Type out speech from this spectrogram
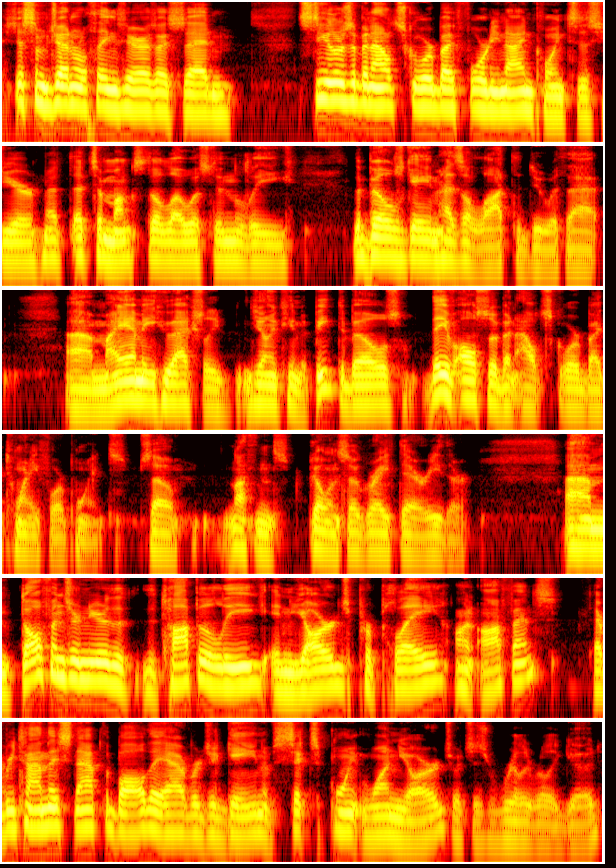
just some general things here, as I said. Steelers have been outscored by 49 points this year. That, that's amongst the lowest in the league. The Bills game has a lot to do with that. Um, Miami, who actually the only team that beat the Bills, they've also been outscored by 24 points. So nothing's going so great there either. Um, Dolphins are near the, the top of the league in yards per play on offense. Every time they snap the ball, they average a gain of 6.1 yards, which is really, really good.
